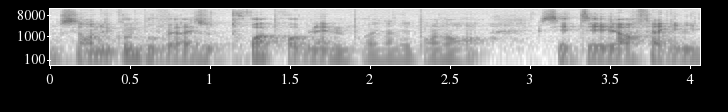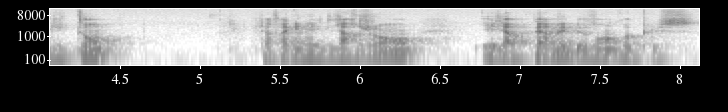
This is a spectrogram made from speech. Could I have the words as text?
on s'est rendu compte qu'on pouvait résoudre trois problèmes pour les indépendants. C'était leur faire gagner du temps, leur faire gagner de l'argent et leur permettre de vendre plus.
